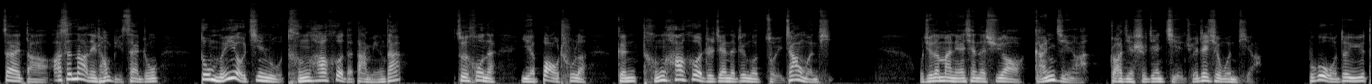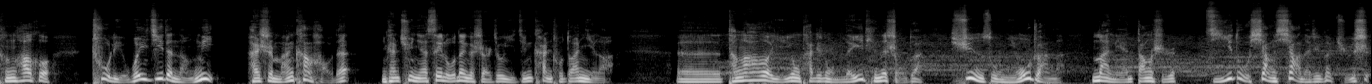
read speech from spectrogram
在打阿森纳那场比赛中都没有进入滕哈赫的大名单，最后呢也爆出了跟滕哈赫之间的这个嘴仗问题。我觉得曼联现在需要赶紧啊，抓紧时间解决这些问题啊。不过我对于滕哈赫处理危机的能力还是蛮看好的。你看去年 C 罗那个事儿就已经看出端倪了，呃，滕哈赫也用他这种雷霆的手段迅速扭转了曼联当时极度向下的这个局势。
